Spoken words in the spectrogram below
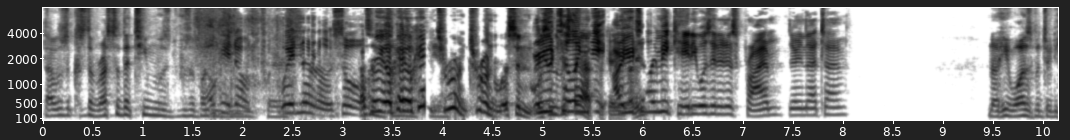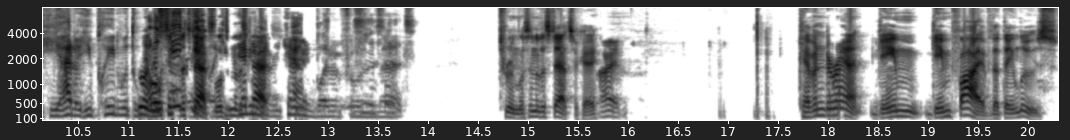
that was because the rest of the team was was a bunch Okay, of no, players. wait, no, no. So, That's Okay, okay, good okay. team. Tarun, Tarun, listen. are you listen to telling stats, me? okay, Are you ready? telling me KD wasn't in his prime during that time? No, he was, but dude, he had he played with the. Tarun, listen to the stats. Like, Listen to the stats. even- You can't Yeah, even blame him for Listen losing the that. stats. Tarun, listen to the stats. Okay. All right. Kevin Durant, game game five that they lose.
